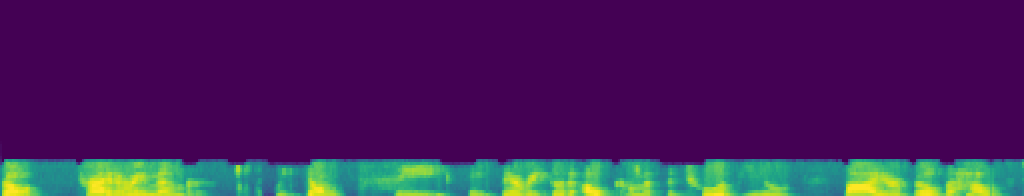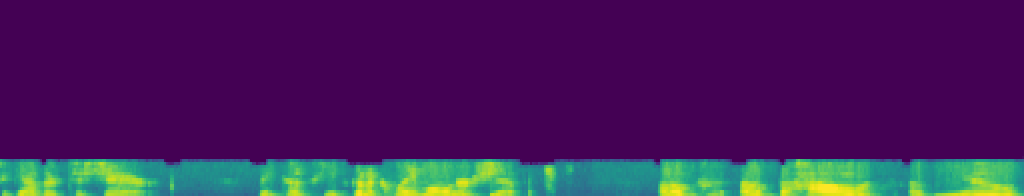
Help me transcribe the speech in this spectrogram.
So try to remember, we don't see a very good outcome if the two of you buy or build a house together to share, because he's going to claim ownership of of the house, of you,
